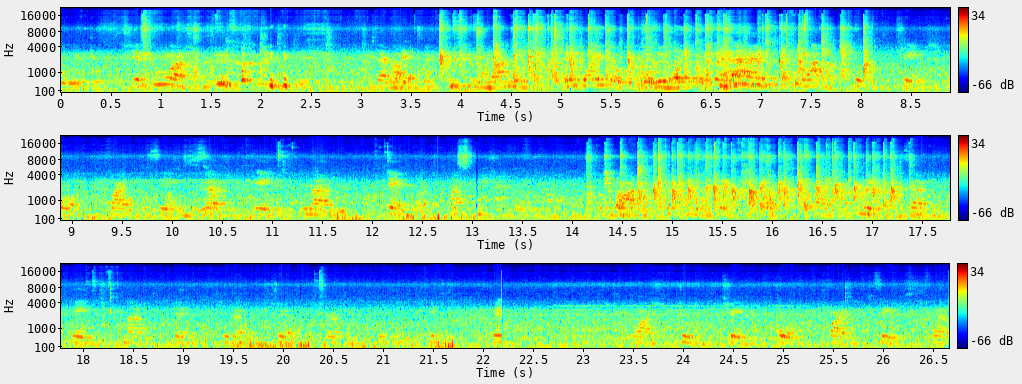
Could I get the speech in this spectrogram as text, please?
বলব সে টু আসে One, two, three, four, five, six, seven, eight, nine, ten. Asli. One, two, three, four, five, six, seven, eight, nine, ten, eleven, twelve, thirteen, fourteen, fifteen. Eight. One, two, three, four, five, six, seven.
